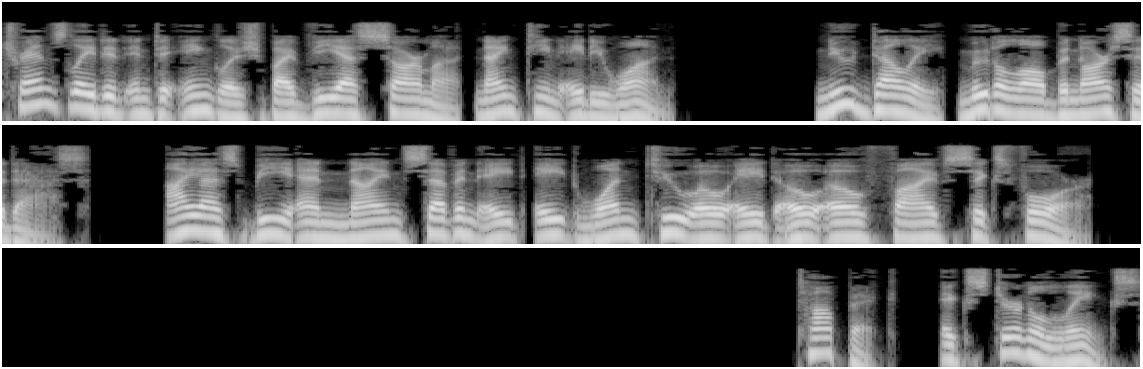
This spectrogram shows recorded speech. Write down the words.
translated into English by V. S. Sarma, 1981. New Delhi, Motilal Banarsidass. ISBN 978-8120800564. External links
